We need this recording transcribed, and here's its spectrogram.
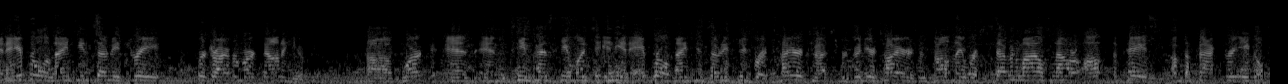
in April of 1973 for driver Mark Donohue. Uh, Mark and, and Team Penske went to Indy in April of 1973 for a tire test for Goodyear tires and found they were seven miles an hour off the pace of the factory Eagles.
